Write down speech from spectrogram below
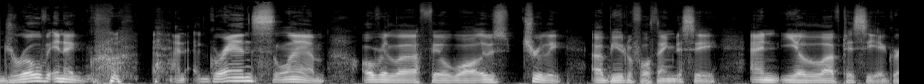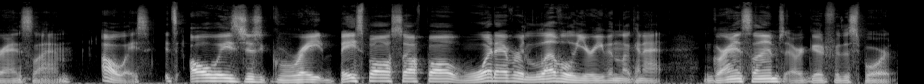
drove in a, a grand slam over the left field wall. It was truly a beautiful thing to see, and you love to see a grand slam. Always. It's always just great. Baseball, softball, whatever level you're even looking at. Grand slams are good for the sport.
